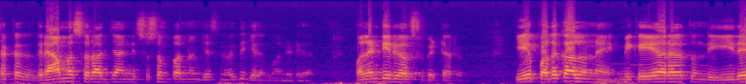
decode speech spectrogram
చక్కగా గ్రామ స్వరాజ్యాన్ని సుసంపన్నం చేసిన వ్యక్తి జగన్మోహన్ రెడ్డి గారు. వాలంటీర్ వ్యవస్థ పెట్టారు. ఏ పథకాలు ఉన్నాయి? మీకు ఏ అర్హత ఉంది? ఇదే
